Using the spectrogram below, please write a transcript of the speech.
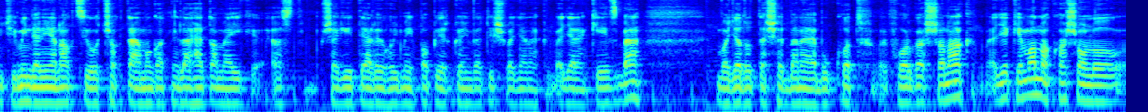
úgyhogy minden ilyen akciót csak támogatni lehet, amelyik ezt segíti elő, hogy még papírkönyvet is vegyenek, vegyenek kézbe vagy adott esetben e-bookot forgassanak. Egyébként vannak hasonló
